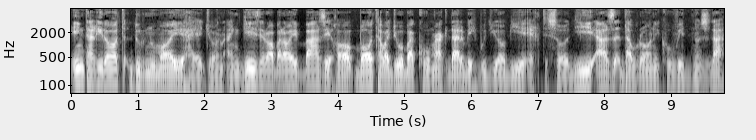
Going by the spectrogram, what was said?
این تغییرات درنمای هیجان انگیز را برای بعضی ها با توجه به کمک در بهبودیابی اقتصادی از دوران کووید 19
